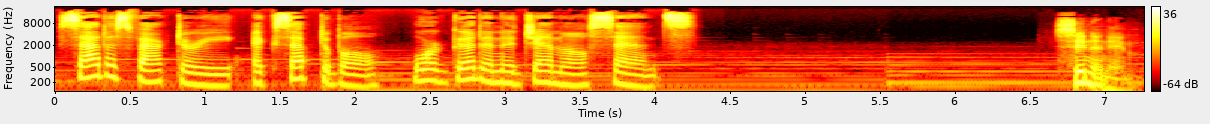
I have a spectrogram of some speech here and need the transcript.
Satisfactory, acceptable, or good in a general sense. Synonym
